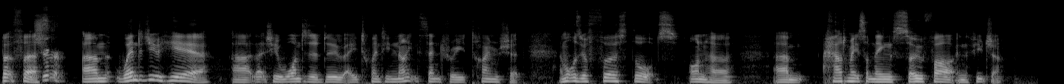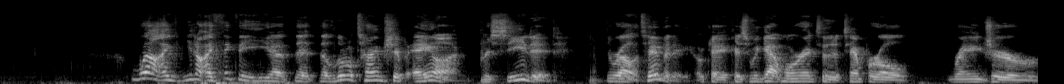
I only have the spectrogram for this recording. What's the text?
But first, Sure. um, when did you hear uh, that she wanted to do a 29th century time ship? And what was your first thoughts on her? Um, how to make something so far in the future? Well, I you know I think the uh, the the little time ship Aeon preceded the relativity. Okay, because we got more into the temporal ranger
